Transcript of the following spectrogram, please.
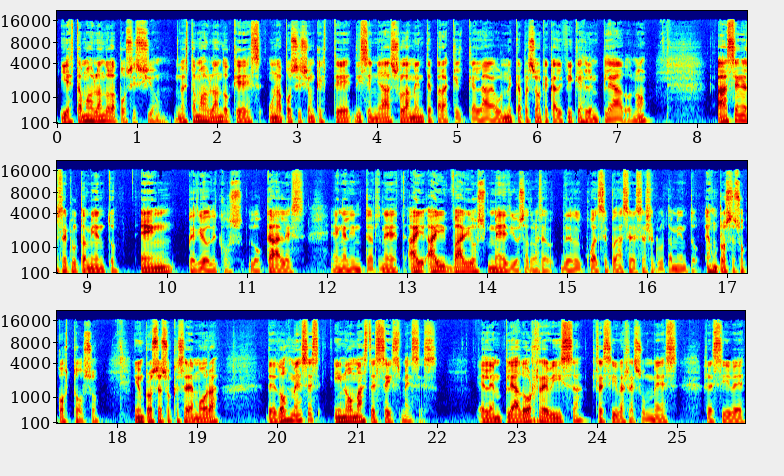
y estamos hablando de la posición, no estamos hablando que es una posición que esté diseñada solamente para que, la única persona que califique es el empleado, ¿no? Hacen el reclutamiento en periódicos locales, en el Internet. Hay, varios medios a través del cual se puede hacer ese reclutamiento. Es un proceso costoso y un proceso que se demora de dos meses y no más de seis meses. El empleador revisa, recibe resumés, recibe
